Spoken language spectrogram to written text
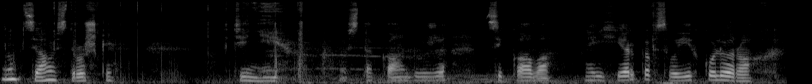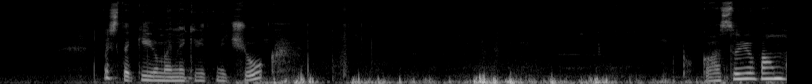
Ну, ця ось трошки в тіні. Ось така дуже цікава гейхерка в своїх кольорах. Ось такий у мене квітничок. Показую вам.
